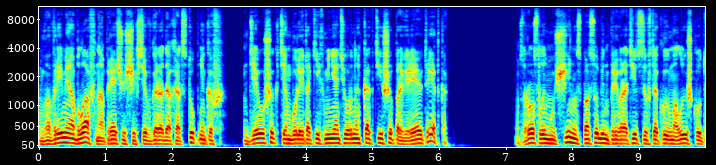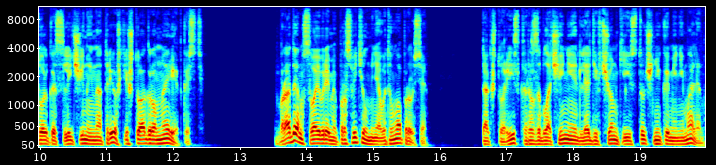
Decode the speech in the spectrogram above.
Во время облав на прячущихся в городах отступников девушек, тем более таких миниатюрных, как Тиша, проверяют редко. Взрослый мужчина способен превратиться в такую малышку только с личиной на трешке, что огромная редкость. Броден в свое время просветил меня в этом вопросе. Так что риск разоблачения для девчонки источника минимален.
